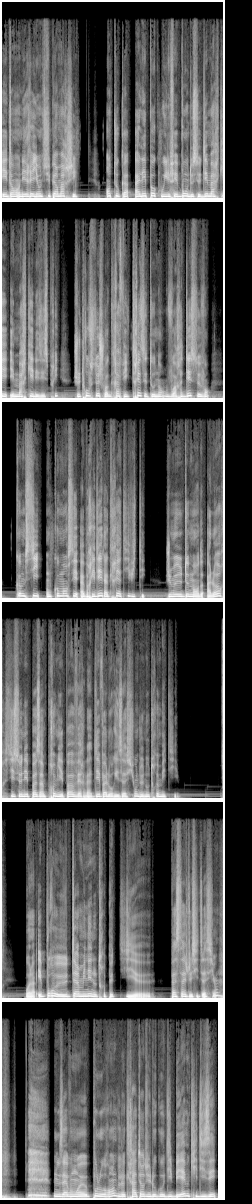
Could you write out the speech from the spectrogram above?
Et dans les rayons de supermarché En tout cas, à l'époque où il fait bon de se démarquer et marquer les esprits, je trouve ce choix graphique très étonnant, voire décevant, comme si on commençait à brider la créativité. Je me demande alors si ce n'est pas un premier pas vers la dévalorisation de notre métier. Voilà. Et pour euh, terminer notre petit euh, passage de citation, nous avons euh, Paul Orang, le créateur du logo d'IBM, qui disait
